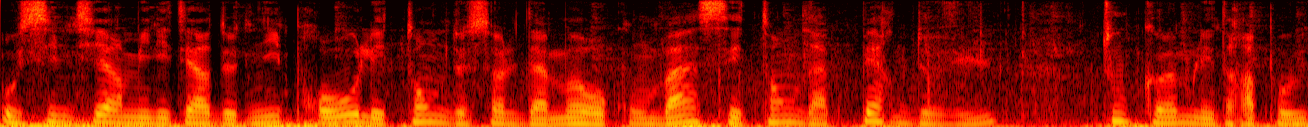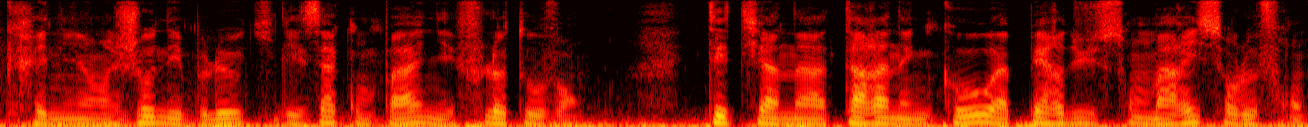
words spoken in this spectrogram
Au cimetière militaire de Dnipro, les tombes de soldats morts au combat s'étendent à perte de vue, tout comme les drapeaux ukrainiens jaunes et bleus qui les accompagnent et flottent au vent. Tetiana Taranenko a perdu son mari sur le front.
